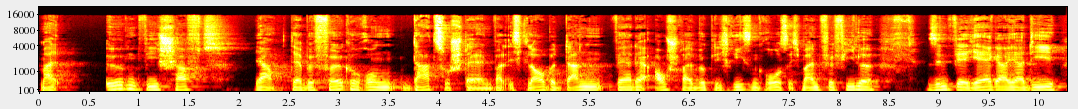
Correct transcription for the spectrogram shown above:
mal irgendwie schafft, ja, der Bevölkerung darzustellen, weil ich glaube, dann wäre der Aufschrei wirklich riesengroß. Ich meine, für viele sind wir Jäger ja die,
